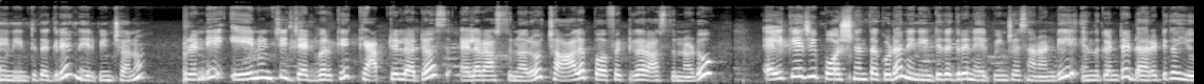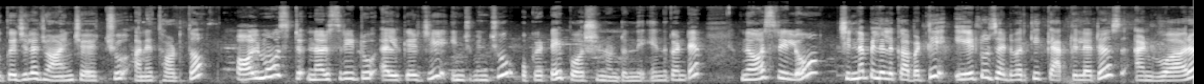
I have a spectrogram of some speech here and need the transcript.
నేను ఇంటి దగ్గరే నేర్పించాను. చూడండి ఏ నుంచి జెడ్ వరకు క్యాపిటల్ లెటర్స్ ఎలా రాస్తున్నారో చాలా పర్ఫెక్ట్గా రాస్తున్నాడు. ఎల్కేజీ పోర్షన్ అంతా కూడా నేను ఇంటి దగ్గరే నేర్పించేశానండి. ఎందుకంటే డైరెక్ట్గా యూకేజీలో జాయిన్ చేయొచ్చు అనే థాట్తో ఆల్మోస్ట్ నర్సరీ టు ఎల్కేజీ ఇంచుమించు ఒకటే పోర్షన్ ఉంటుంది. ఎందుకంటే నర్సరీలో చిన్నపిల్లలు కాబట్టి ఏ టు జెడ్ వరకు క్యాపిటల్ లెటర్స్ అండ్ వార్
